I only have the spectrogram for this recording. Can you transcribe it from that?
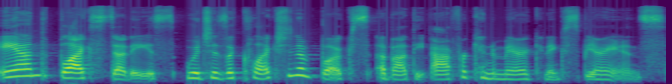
and Black Studies, which is a collection of books about the African American experience.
